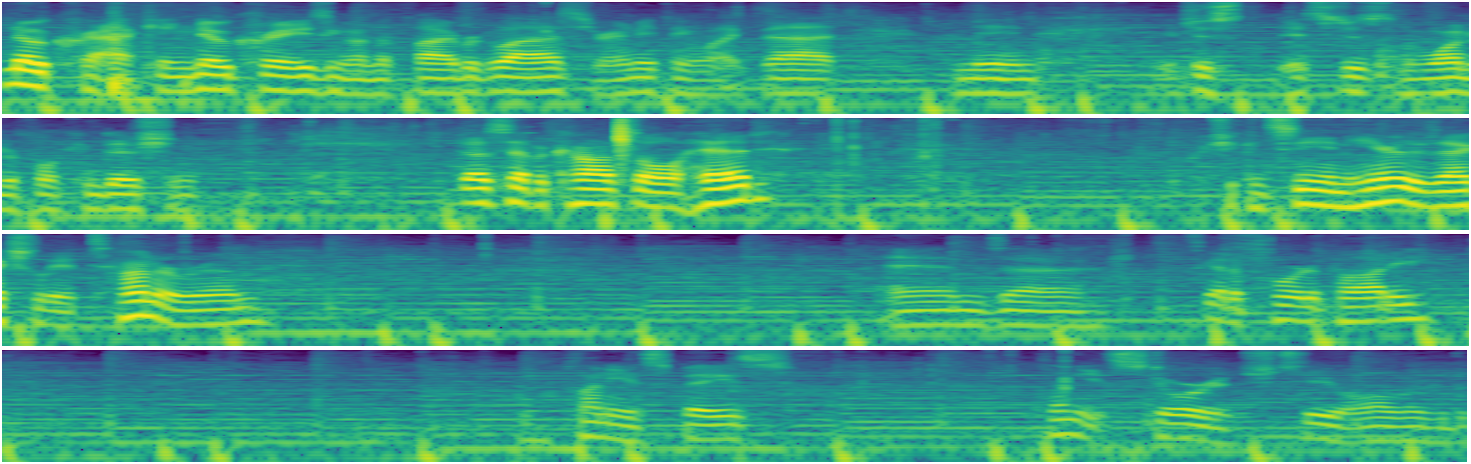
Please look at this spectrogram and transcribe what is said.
No cracking, no crazing on the fiberglass or anything like that. I mean, it just it's just in wonderful condition. It does have a console head, you can see in here. There's actually a ton of room, and uh, it's got a porta potty, plenty of space, plenty of storage too, all over the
